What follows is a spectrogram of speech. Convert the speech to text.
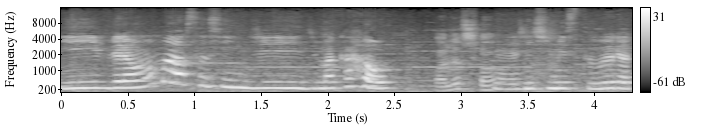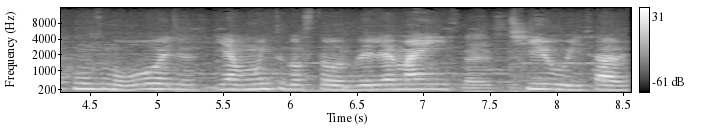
E vira uma massa, assim, de, de macarrão. Olha só. E aí a gente mistura com os molhos e é muito gostoso. Ele é mais Leve. chewy, sabe?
